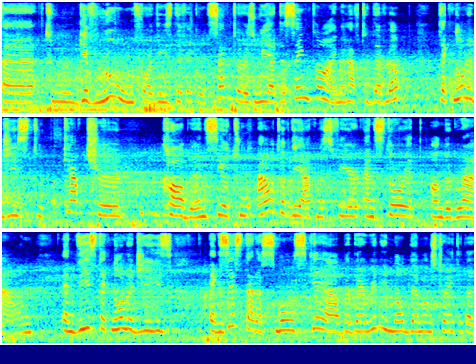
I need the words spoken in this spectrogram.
uh, to give room for these difficult sectors, we at the same time have to develop technologies to capture carbon, CO2 out of the atmosphere and store it underground. And these technologies exist at a small scale, but they're really not demonstrated at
